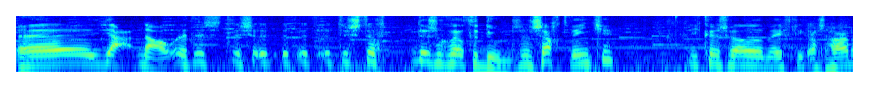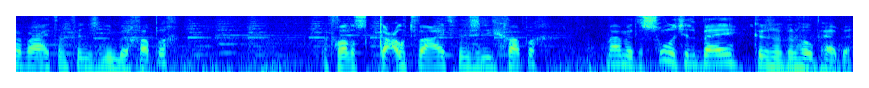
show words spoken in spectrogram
Eh, ja, nou, het is, het, is, het, het, het is toch, er is nog wel te doen. Het is een zacht windje. Die kunnen ze wel mee vliegen. Als het harder waait, dan vinden ze het niet meer grappig. Vooral als het koud waait, vinden ze het niet grappig. Maar met een zonnetje erbij kunnen ze nog een hoop hebben.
